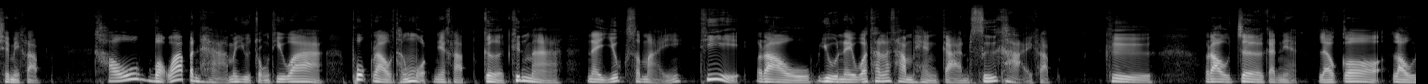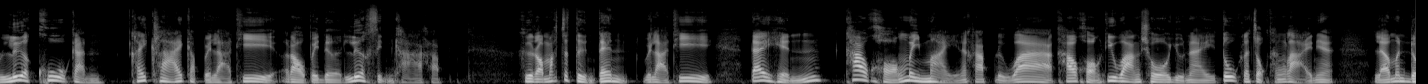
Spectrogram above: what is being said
ใช่ไหมครับ เขาบอกว่าปัญหามันอยู่ตรงที่ว่า พวกเราทั้งหมดเนี่ยครับเกิดขึ้นมาในยุคสมัยที่เราอยู่ในวัฒนธรรมแห่งการซื้อขายครับ คือเราเจอกันเนี่ยแล้วก็เราเลือกคู่กัน คล้ายๆกับเวลาที่เราไปเดินเลือกสินค้าครับ คือเรามักจะตื่นเต้นเวลาที่ได้เห็นข้าวของใหม่ๆนะครับหรือว่าข้าวของที่วางโชว์อยู่ในตู้กระจกทั้งหลายเนี่ยแล้วมันโด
